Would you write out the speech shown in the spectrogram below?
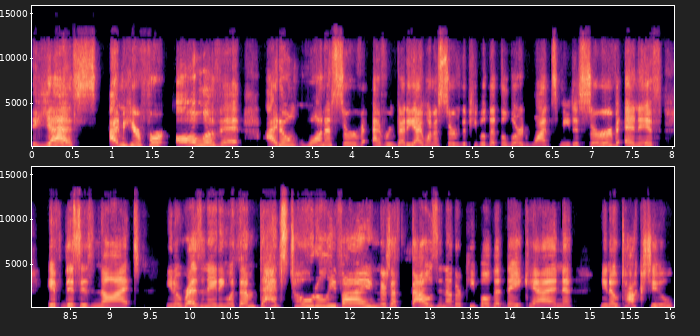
yes, I'm here for all of it. I don't want to serve everybody. I want to serve the people that the Lord wants me to serve. And if if this is not, you know, resonating with them, that's totally fine. There's a thousand other people that they can, you know, talk to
